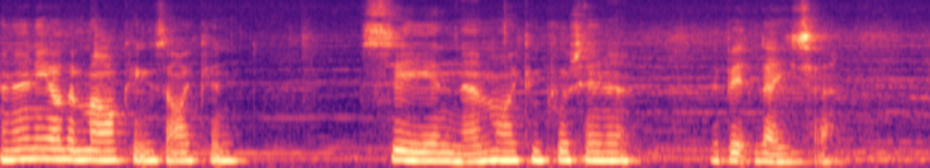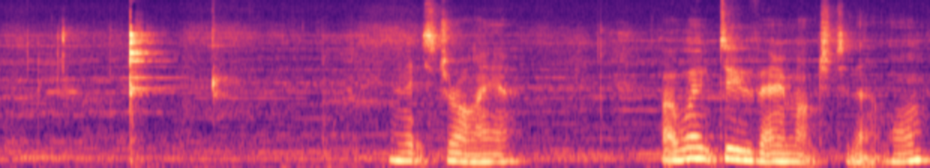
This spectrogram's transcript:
and any other markings I can see in them I can put in a, a bit later when it's drier. I won't do very much to that one.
